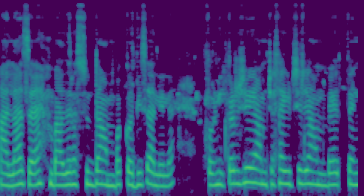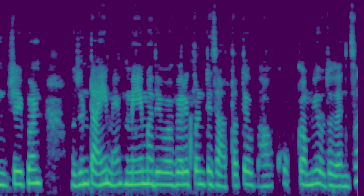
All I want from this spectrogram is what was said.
आलाच आहे. बाजारातसुद्धा आंबा कधीच आलेला आहे. पण इकडचे आमच्या साईडचे जे आंबे आहेत त्यांचे पण अजून टाईम आहे. मेमध्ये वगैरे पण ते जातात ते भाव खूप कमी होतो त्यांचा.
